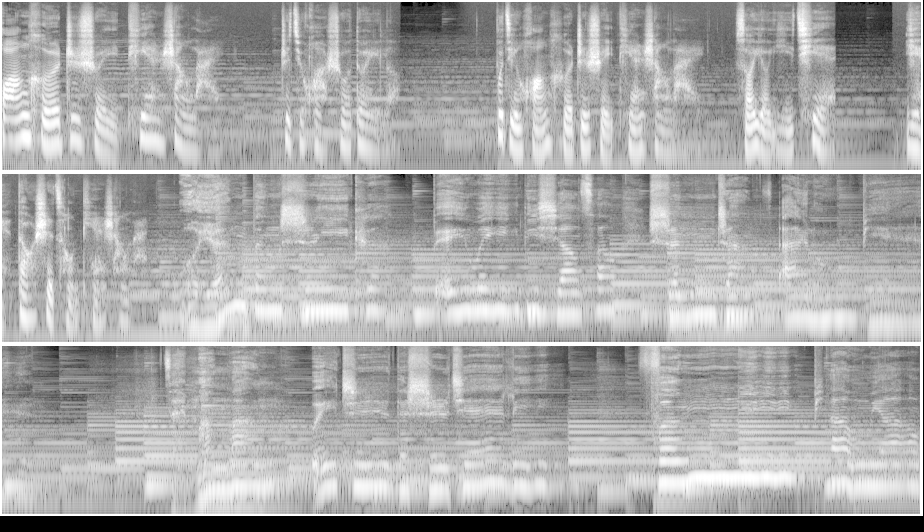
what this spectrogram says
黄河之水天上来，这句话说对了。不仅黄河之水天上来，所有一切也都是从天上来。我原本是一棵卑微的小草，生长在路边，在。茫茫未知的世界里，风雨飘摇。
